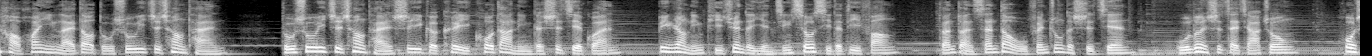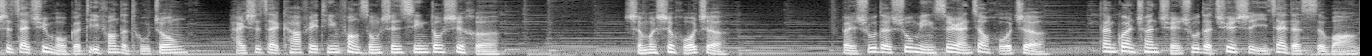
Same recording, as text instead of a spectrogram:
好，欢迎来到读书益智畅谈。读书益智畅谈是一个可以扩大您的世界观，并让您疲倦的眼睛休息的地方。短短三到五分钟的时间，无论是在家中，或是在去某个地方的途中，还是在咖啡厅放松身心，都适合。什么是活着？本书的书名虽然叫《活着》，但贯穿全书的却是一再的死亡。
